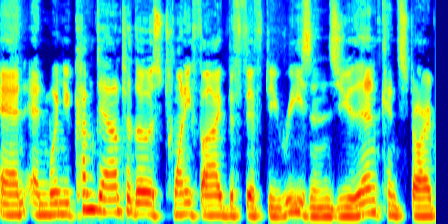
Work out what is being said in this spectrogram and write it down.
And, and when you come down to those 25 to 50 reasons, you then can start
